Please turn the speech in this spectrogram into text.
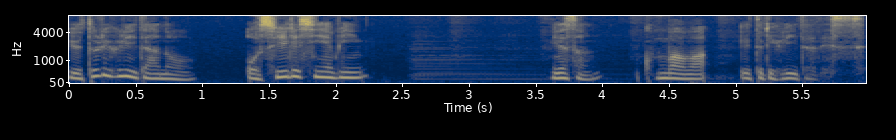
ゆとりフリーターの押し入れ深夜便。皆さん、こんばんは。ゆとりフリーターです。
